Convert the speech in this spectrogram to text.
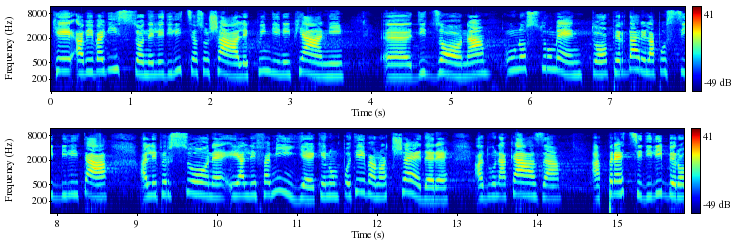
che aveva visto nell'edilizia sociale e quindi nei piani eh, di zona uno strumento per dare la possibilità alle persone e alle famiglie che non potevano accedere ad una casa a prezzi di libero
